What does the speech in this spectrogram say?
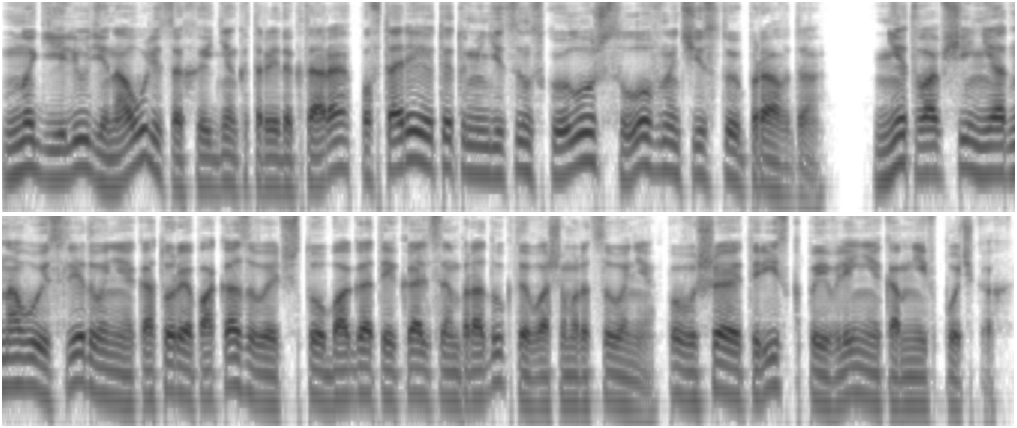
Многие люди на улицах и некоторые доктора повторяют эту медицинскую ложь словно чистую правду. Нет вообще ни одного исследования, которое показывает, что богатые кальцием продукты в вашем рационе повышают риск появления камней в почках.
